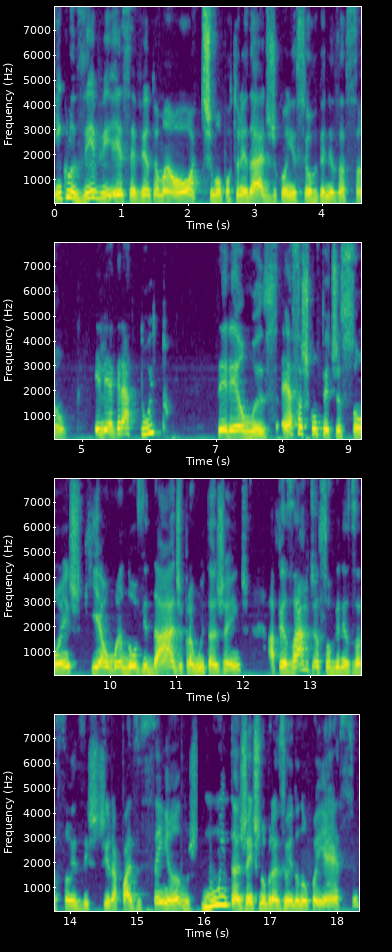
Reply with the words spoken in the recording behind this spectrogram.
Inclusive, esse evento é uma ótima oportunidade de conhecer a organização. Ele é gratuito. Teremos essas competições, que é uma novidade para muita gente. Apesar de essa organização existir há quase 100 anos, muita gente no Brasil ainda não conhece,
